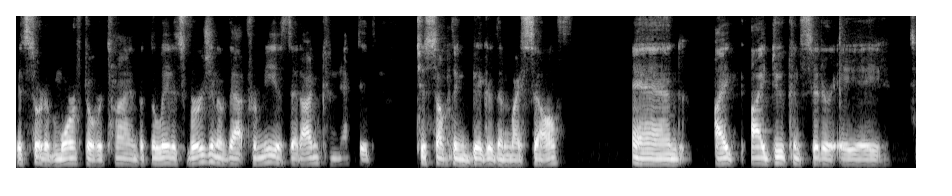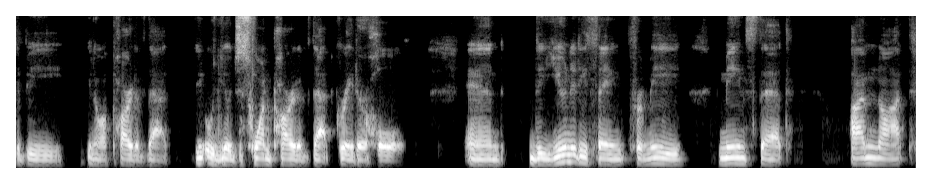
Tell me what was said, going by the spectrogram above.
it's sort of morphed over time. But the latest version of that for me is that I'm connected to something bigger than myself. And I I do consider AA to be, you know, a part of that, you know, just one part of that greater whole. And the unity thing for me means that I'm not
